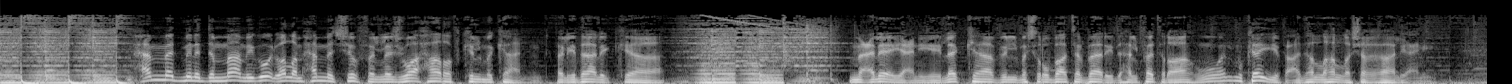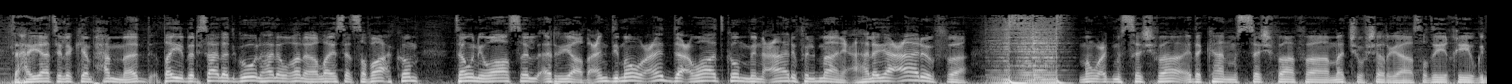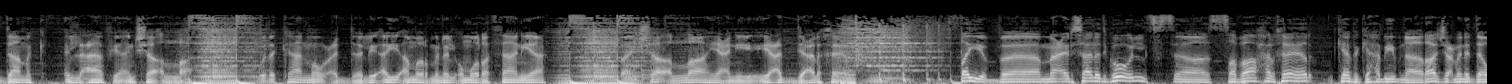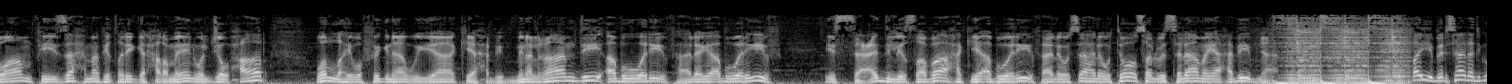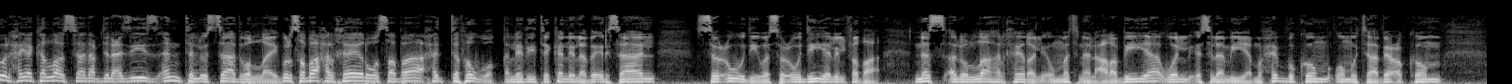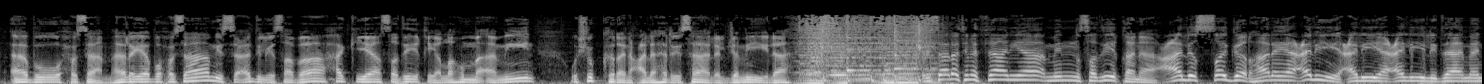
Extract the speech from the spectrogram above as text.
محمد من الدمام يقول والله محمد شوف الأجواء حارة في كل مكان. فلذلك آه، ما عليه يعني. لك بالمشروبات الباردة هالفترة والمكيف عاد هلا هلا شغال يعني. تحياتي لك يا محمد. طيب رسالة تقول هلا وغلا الله يسعد صباحكم. توني واصل الرياض. عندي موعد دعواتكم من عارف المانعة هلا يا عارف. موعد مستشفى. إذا كان مستشفى فما تشوف شر يا صديقي وقدامك العافية إن شاء الله. وإذا كان موعد لأي أمر من الأمور الثانية فإن شاء الله يعني يعدي على خير. طيب آه، مع رسالة تقول صباح الخير. كيفك يا حبيبنا؟ راجع من الدوام في زحمة في طريق الحرمين والجو حار. والله يوفقنا وياك يا حبيب. من الغامدي أبو وريف. هلا يا أبو وريف. يسعد لي صباحك يا أبو وريف. هلا وسهلا وتوصل بالسلامة يا حبيبنا. طيب رسالة تقول حياك الله أستاذ عبد العزيز. أنت الأستاذ والله يقول صباح الخير وصباح التفوق الذي تكلل بإرسال سعودي وسعودية للفضاء. نسأل الله الخير لأمتنا العربية والإسلامية. محبكم ومتابعكم أبو حسام. هلا يا أبو حسام يسعد لي صباحك يا صديقي. اللهم آمين وشكرا على هالرسالة الجميلة. رسالتنا الثانية من صديقنا علي الصقر. هلا يا علي. علي يا علي اللي دائما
